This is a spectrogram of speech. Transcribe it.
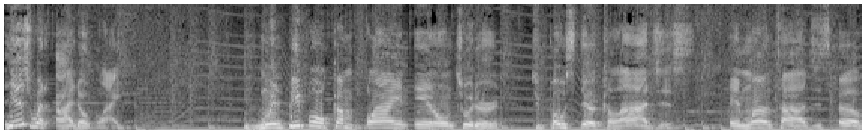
here's what I don't like. When people come flying in on Twitter to post their collages and montages of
